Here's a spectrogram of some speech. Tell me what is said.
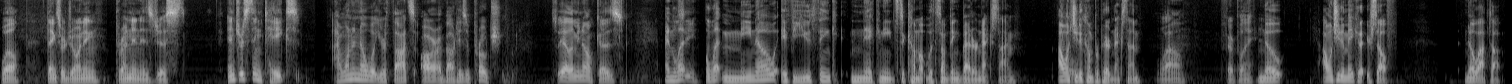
Well, thanks for joining. Brendan is just interesting takes. I want to know what your thoughts are about his approach. So yeah, let me know because And let see. let me know if you think Nick needs to come up with something better next time. I want you to come prepared next time. wow, fair play. No, I want you to make it up yourself. No laptop.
